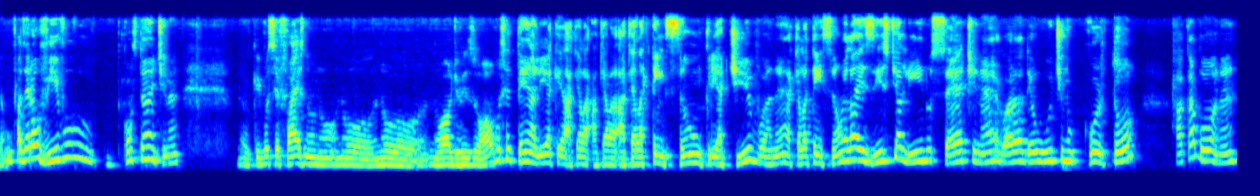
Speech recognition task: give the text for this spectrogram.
É um fazer ao vivo constante. Né? O que você faz no, no, no, no, no audiovisual, você tem ali aquela, aquela, aquela, aquela tensão criativa, né? Aquela tensão, ela existe ali no set, né? Agora deu o último, cortou, acabou, né?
